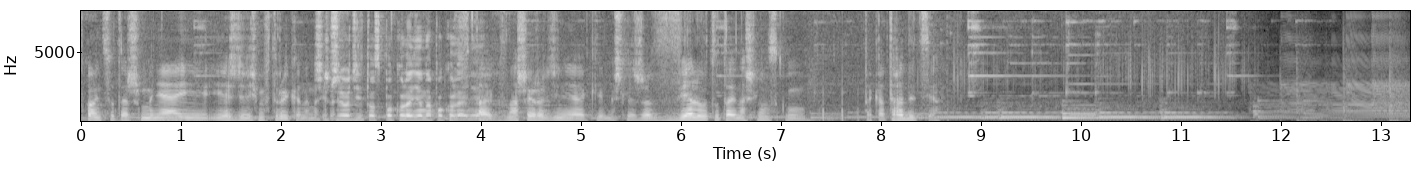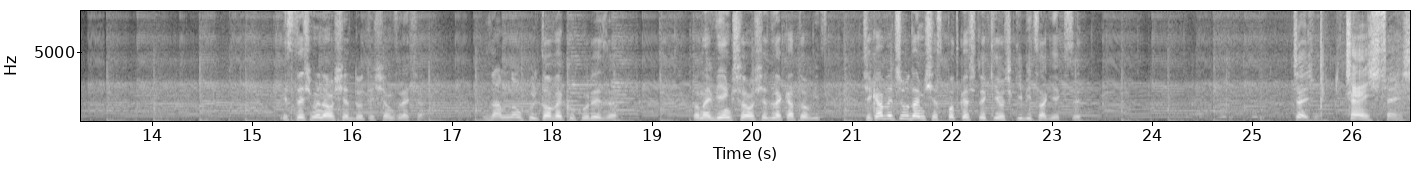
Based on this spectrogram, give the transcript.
w końcu też mnie i, jeździliśmy w trójkę na Czyli mecze. przychodzi to z pokolenia na pokolenie. Tak, w naszej rodzinie, jak i myślę, że w wielu tutaj na Śląsku taka tradycja. Jesteśmy na osiedlu Tysiąclecia. Za mną kultowe kukurydze. To największe osiedle Katowic. Ciekawe, czy uda mi się spotkać tu jakiegoś kibica Gieksy. Cześć. Cześć, cześć.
